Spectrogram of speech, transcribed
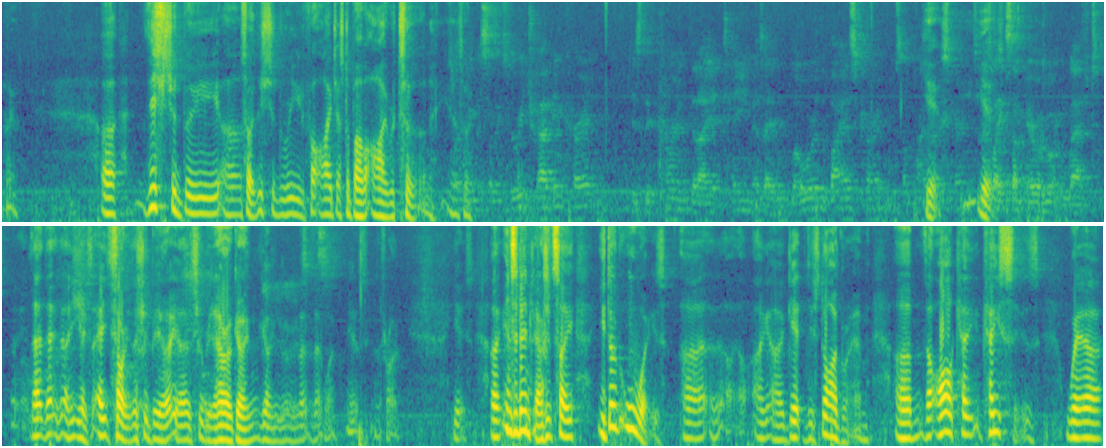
Okay. Uh, this should be, uh, sorry, this should read for I just above I return. Yeah, so. so the retrapping current is the current that I attain as I lower the bias current from some high yes. current? So yes. like some arrow going left. That, that, yes, uh, sorry, there should be a, uh, should be an arrow going, going that, that way. Yes, that's right. Yes. Uh, incidentally, I should say, you don't always uh, get this diagram. Um, there are ca cases where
